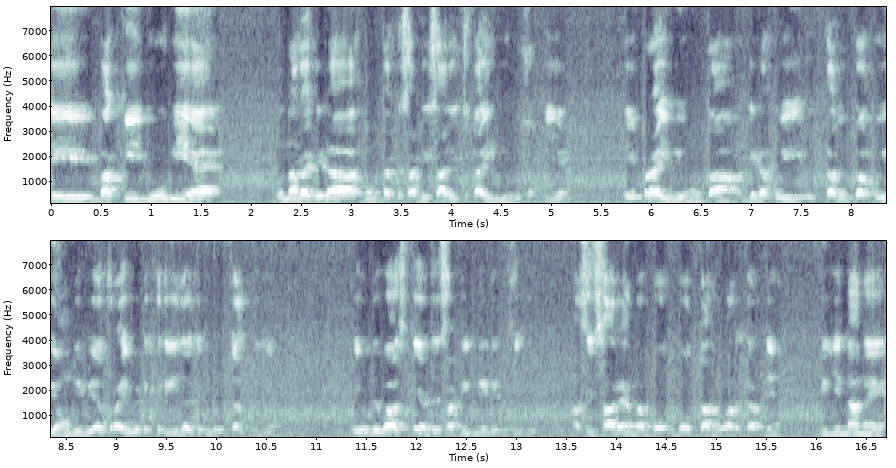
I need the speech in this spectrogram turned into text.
ਤੇ ਬਾਕੀ ਜੋ ਵੀ ਹੈ ਉਹਨਾਂ ਦਾ ਜਿਹੜਾ ਹੁਣ ਤੱਕ ਸਾਡੀ ਸਾਰੀ ਚੁਕਾਈ ਵੀ ਹੋ ਸਕੀ ਹੈ ਤੇ ਭਰਾਈ ਵੀ ਹੁਣ ਤਾਂ ਜਿਹੜਾ ਕੋਈ ਇੱਕਾ ਦੁੱਕਾ ਕੋਈ ਆਉਂਦੀ ਵੀ ਹੈ ਪ੍ਰਾਈਵੇਟ ਖਰੀਦ ਆ ਜਿਹੜੀ ਉਹ ਚੱਲ ਰਹੀ ਹੈ ਤੇ ਉਹਦੇ ਵਾਸਤੇ ਅੱਜ ਸਾਡੀ ਮੀਟਿੰਗ ਸੀਗੀ। ਅਸੀਂ ਸਾਰਿਆਂ ਦਾ ਬਹੁਤ ਬਹੁਤ ਧੰਨਵਾਦ ਕਰਦੇ ਹਾਂ ਕਿ ਜਿਨ੍ਹਾਂ ਨੇ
